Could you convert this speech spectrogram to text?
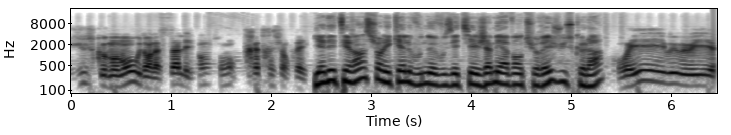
jusqu'au moment où dans la salle, les gens sont très très surpris. Il y a des terrains sur lesquels vous ne vous étiez jamais aventuré jusque-là? Oui, oui, oui. oui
